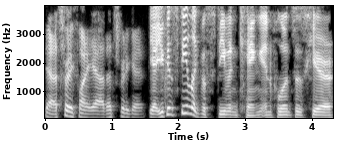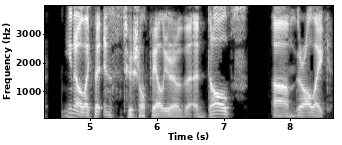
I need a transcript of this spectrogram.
yeah, it's pretty funny. Yeah, that's pretty good. Yeah, you can see like the Stephen King influences here. You know, like the institutional failure of the adults. Um, they're all like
